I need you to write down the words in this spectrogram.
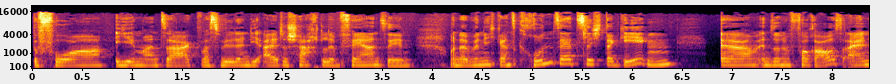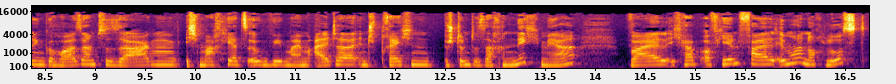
bevor jemand sagt, was will denn die alte Schachtel im Fernsehen? Und da bin ich ganz grundsätzlich dagegen, ähm, in so einem vorauseilenden Gehorsam zu sagen, ich mache jetzt irgendwie meinem Alter entsprechend bestimmte Sachen nicht mehr, weil ich habe auf jeden Fall immer noch Lust,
